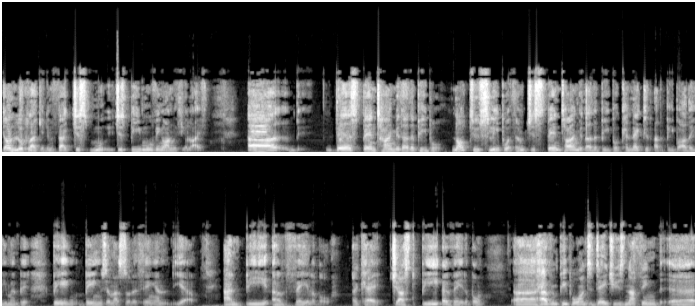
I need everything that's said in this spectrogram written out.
Don't look like it. In fact, just just be moving on with your life. Uh, spend time with other people, not to sleep with them, just spend time with other people, connect with other people, other human be- being beings, and that sort of thing. And yeah, and be available. Okay, just be available. Uh, having people want to date you is nothing uh,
